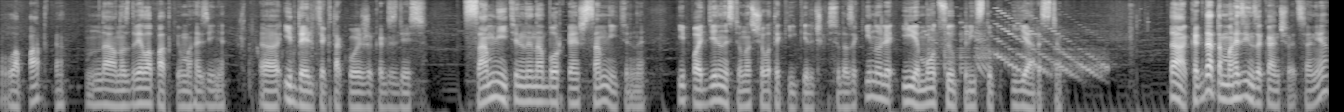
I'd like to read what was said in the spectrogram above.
Лопатка. Да, у нас две лопатки в магазине. Э, и дельтик такой же, как здесь. Сомнительный набор, конечно, сомнительный. И по отдельности у нас еще вот такие кирочки сюда закинули. И эмоцию приступ ярости. Так, когда там магазин заканчивается, не?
